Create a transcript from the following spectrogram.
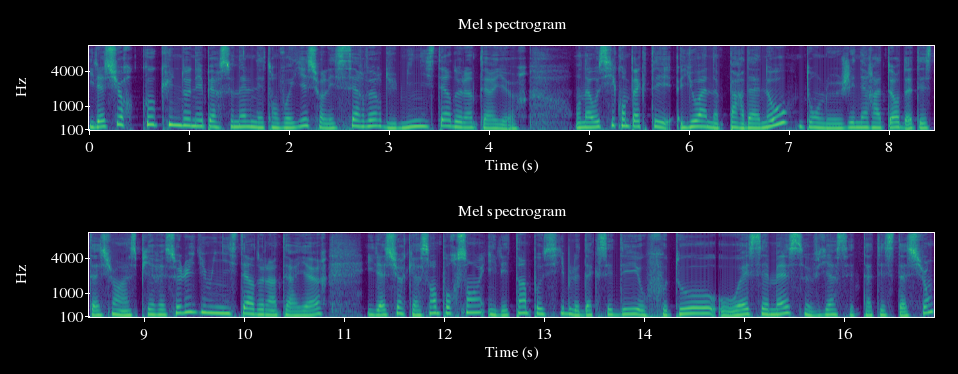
il assure qu'aucune donnée personnelle n'est envoyée sur les serveurs du ministère de l'Intérieur. On a aussi contacté Johan Pardano, dont le générateur d'attestation a inspiré celui du ministère de l'Intérieur. Il assure qu'à 100%, il est impossible d'accéder aux photos, aux SMS via cette attestation.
